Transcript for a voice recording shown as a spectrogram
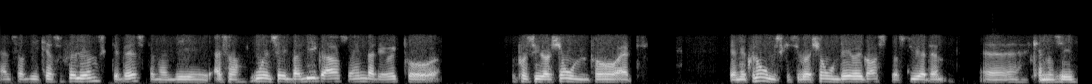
Altså, vi kan selvfølgelig ønske det bedste, men vi, altså, uanset hvad vi gør, så ændrer det jo ikke på, på situationen, på at den økonomiske situation, det er jo ikke os, der styrer den, øh, kan man sige.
